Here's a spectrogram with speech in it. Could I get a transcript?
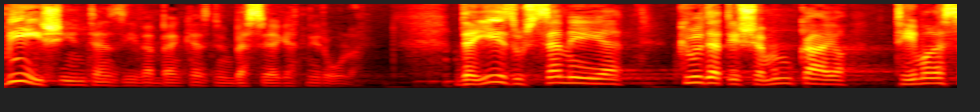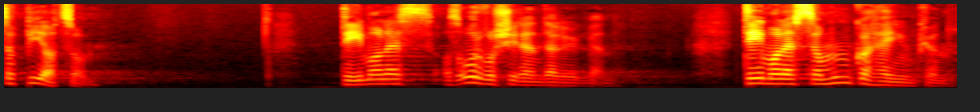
Mi is intenzívebben kezdünk beszélgetni róla. De Jézus személye, küldetése, munkája téma lesz a piacon. Téma lesz az orvosi rendelőkben. Téma lesz a munkahelyünkön.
